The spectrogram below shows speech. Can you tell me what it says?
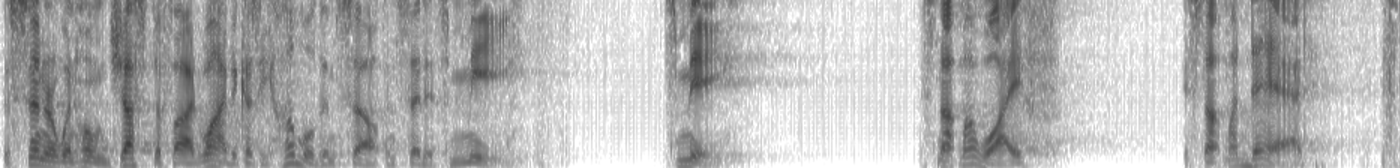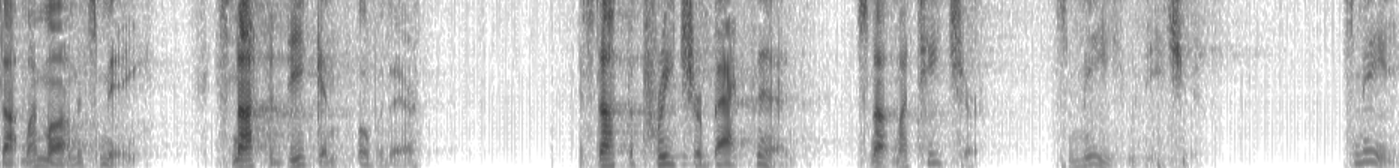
The sinner went home justified. Why? Because he humbled himself and said, It's me. It's me. It's not my wife. It's not my dad. It's not my mom. It's me. It's not the deacon over there. It's not the preacher back then. It's not my teacher. It's me who needs you. It's me.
